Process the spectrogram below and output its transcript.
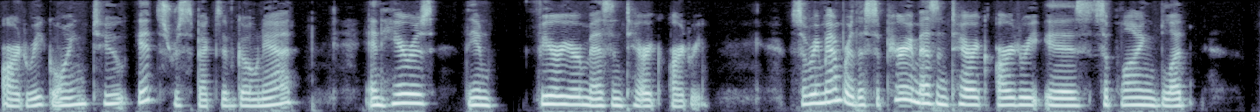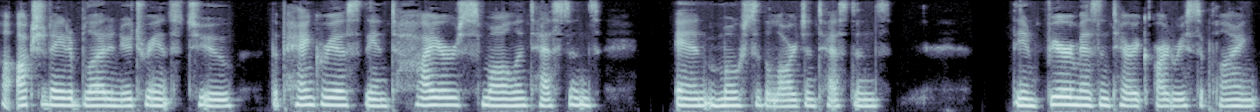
artery going to its respective gonad. And here is the inferior mesenteric artery. So remember, the superior mesenteric artery is supplying blood, uh, oxygenated blood and nutrients to the pancreas, the entire small intestines, and most of the large intestines. The inferior mesenteric artery supplying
